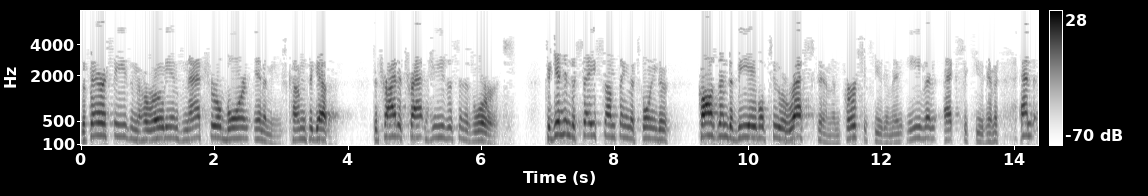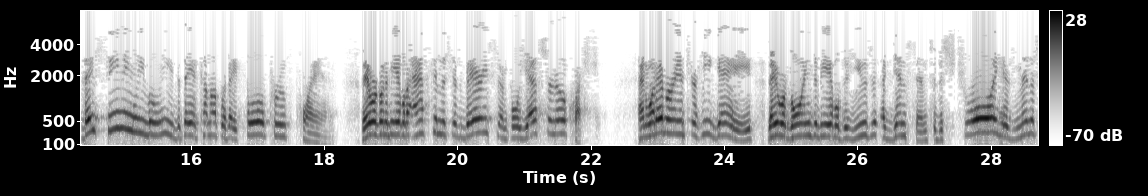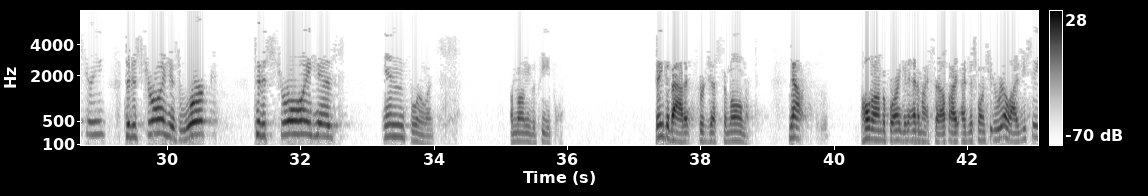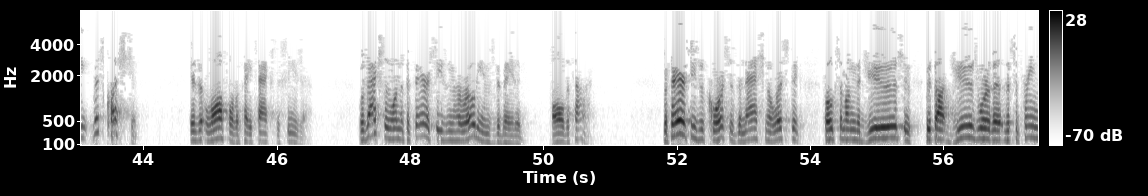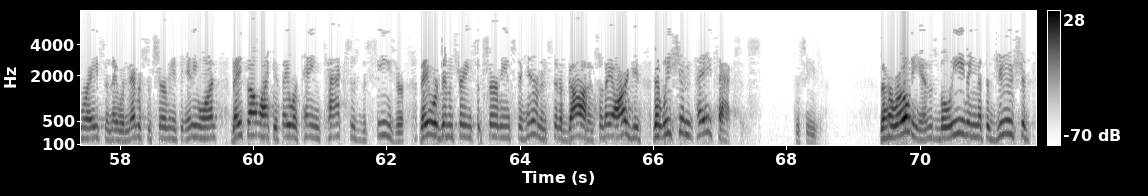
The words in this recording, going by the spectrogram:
The Pharisees and the Herodians, natural born enemies, come together to try to trap Jesus in his words, to get him to say something that's going to cause them to be able to arrest him and persecute him and even execute him. And they seemingly believed that they had come up with a foolproof plan. They were going to be able to ask him this just very simple yes or no question. And whatever answer he gave, they were going to be able to use it against him to destroy his ministry, to destroy his work, to destroy his influence among the people. Think about it for just a moment. Now, hold on before I get ahead of myself. I, I just want you to realize, you see, this question, is it lawful to pay tax to Caesar, was actually one that the Pharisees and the Herodians debated all the time. The Pharisees, of course, is the nationalistic folks among the Jews who, who thought Jews were the, the supreme race and they were never subservient to anyone. They felt like if they were paying taxes to Caesar, they were demonstrating subservience to him instead of God. And so they argued that we shouldn't pay taxes to Caesar. The Herodians, believing that the Jews should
